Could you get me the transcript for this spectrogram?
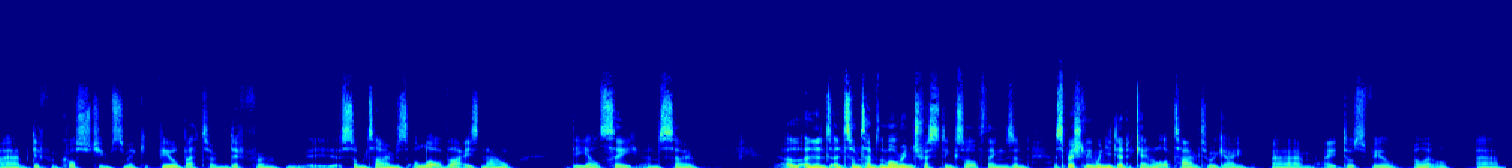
um, different costumes to make it feel better and different. Sometimes a lot of that is now DLC, and so and and sometimes the more interesting sort of things, and especially when you're dedicating a lot of time to a game, um, it does feel a little, um,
